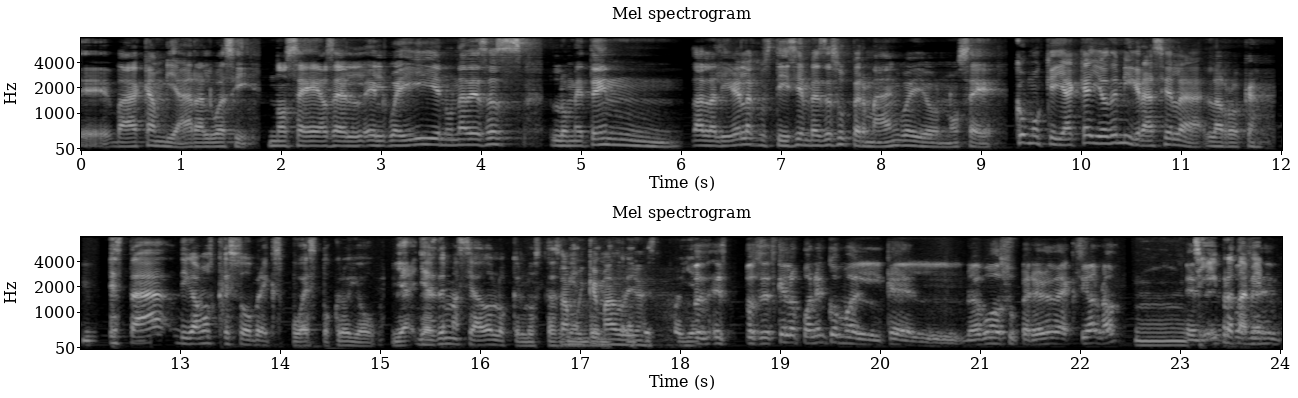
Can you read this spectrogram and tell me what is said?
eh, va a cambiar, algo así. No sé, o sea, el, güey en una de esas lo meten a la Liga de la Justicia en vez de Superman, güey, o no sé. Como que ya cayó de mi gracia la, roca. Está, digamos que sobreexpuesto, creo yo. Ya, ya es demasiado lo que lo estás Está muy quemado ya. Pues es, pues es, que lo ponen como el que el nuevo superhéroe de acción, ¿no? Mm, Sí, pero también,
